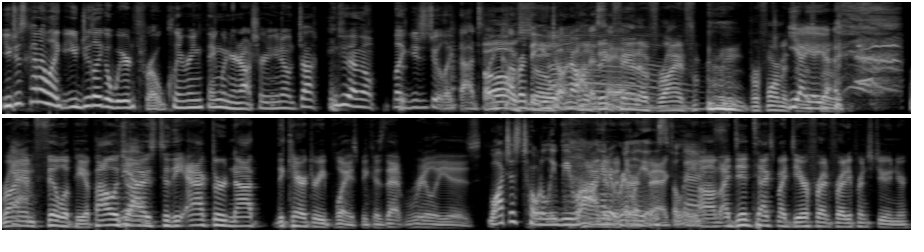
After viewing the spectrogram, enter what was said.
You just kind of like you do like a weird throat clearing thing when you're not sure. You know, Josh, Duhamel. like you just do it like that to like oh, cover that you don't know I'm how a big fan it. of Ryan performance. Yeah, yeah, yeah. Ryan Philippi. Apologize to the actor, not the character he plays, because that really is Watch us totally be wrong, and it really is. Philippe. Um, I did text my dear friend Freddie Prinze Jr.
